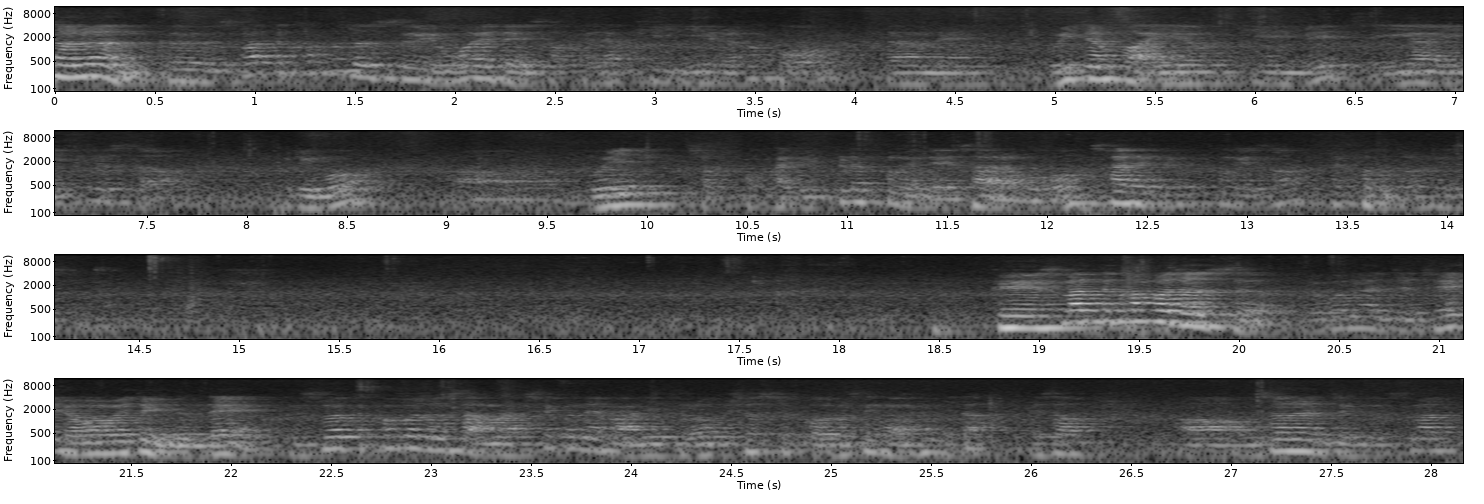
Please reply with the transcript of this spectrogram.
순서는 그 스마트 컨버전스 용어에 대해서 간략히 이해를 하고 그 다음에 무인 점포 IoT 및 AI 필요성 그리고 어, 무인 점포 관리 플랫폼에 대해서 알아보고 사례를 통해서 살펴보도록 하겠습니다. 그 smart convergence 요거는 이제 제 경험에도 있는데 그 smart convergence 아마 최근에 많이 들어보셨을 거로 생각을 합니다. 그래서 어, 우선은 이제 그 스마트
